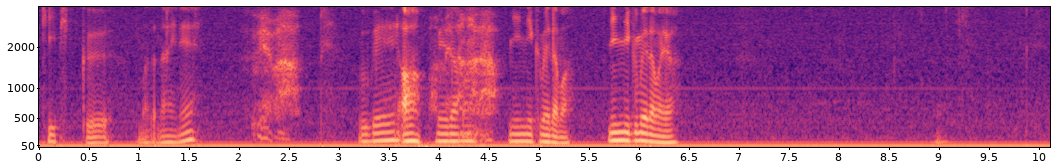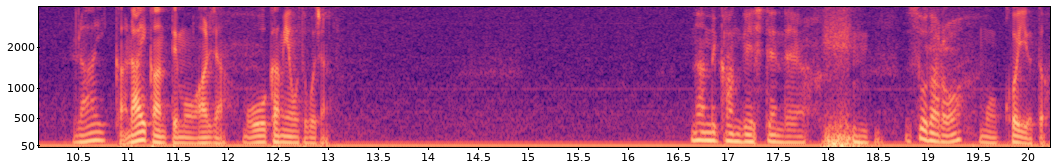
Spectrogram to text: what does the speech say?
キーピック、まだないね。上は上、あ、あ目玉目玉だ。ニンニク目玉。ニンニク目玉や。ライカン、ライカンってもうあれじゃん。もう狼男じゃん。なんで歓迎してんだよ 嘘だろ？もう来いよと。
